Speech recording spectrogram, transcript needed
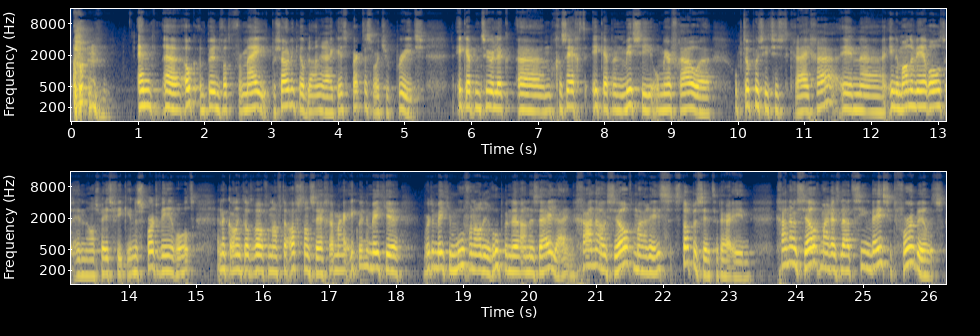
en uh, ook een punt wat voor mij persoonlijk heel belangrijk is: practice what you preach. Ik heb natuurlijk um, gezegd: ik heb een missie om meer vrouwen op topposities te krijgen in, uh, in de mannenwereld en dan specifiek in de sportwereld. En dan kan ik dat wel vanaf de afstand zeggen, maar ik ben een beetje, word een beetje moe van al die roependen aan de zijlijn. Ga nou zelf maar eens stappen zetten daarin. Ga nou zelf maar eens laten zien. Wees het voorbeeld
